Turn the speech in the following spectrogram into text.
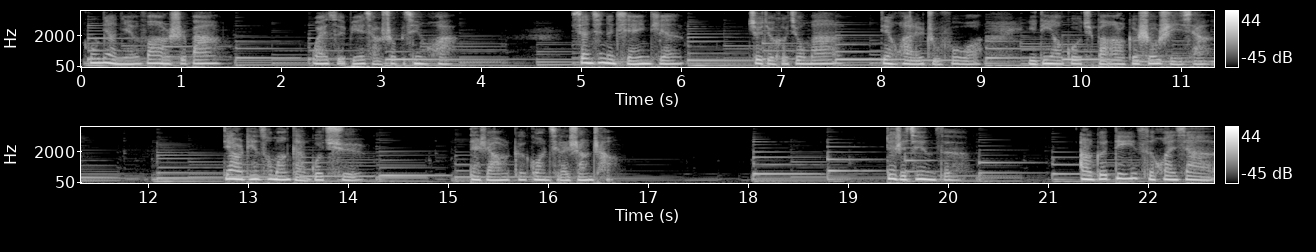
姑娘年方二十八，歪嘴蹩脚，说不清话。相亲的前一天，舅舅和舅妈电话里嘱咐我，一定要过去帮二哥收拾一下。第二天匆忙赶过去，带着二哥逛起了商场。对着镜子，二哥第一次换下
